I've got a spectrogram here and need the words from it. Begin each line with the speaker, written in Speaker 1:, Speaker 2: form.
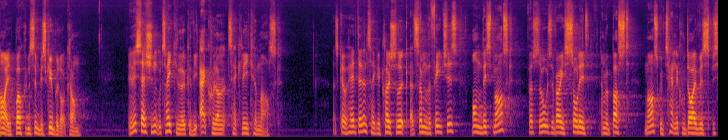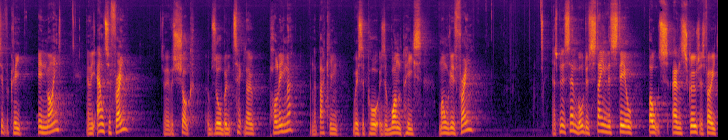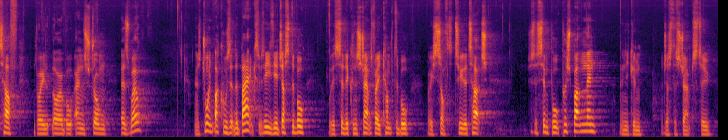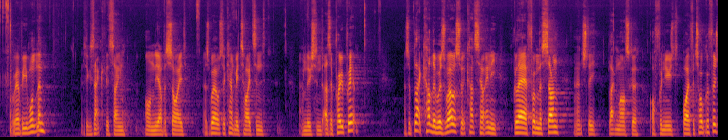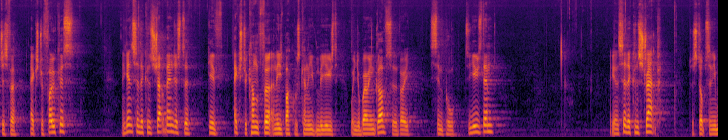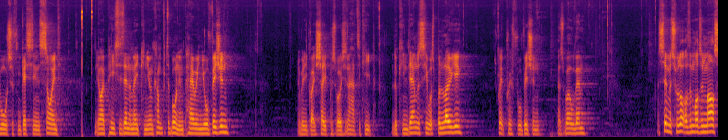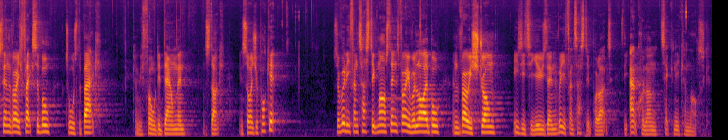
Speaker 1: Hi, welcome to simplyscuba.com. In this session, we're taking a look at the Aqualung Teknika mask. Let's go ahead then and take a closer look at some of the features on this mask. First of all, it's a very solid and robust mask with technical divers specifically in mind. Now the outer frame is made of a shock absorbent techno polymer and the backing with support is a one-piece moulded frame. Now it's been assembled with stainless steel bolts and screws. It's very tough very lowerable and strong as well. There's joint buckles at the back, so it's easy adjustable with the silicone straps, very comfortable, very soft to the touch. Just a simple push button then, and you can adjust the straps to wherever you want them. It's exactly the same on the other side as well, so it can be tightened and loosened as appropriate. There's a black colour as well, so it cuts out any glare from the sun, and actually black masks are often used by photographers just for extra focus. Again, so silicone strap then just to give extra comfort and these buckles can even be used when you're wearing gloves, so they're very simple to use them. Again, silicone strap just stops any water from getting inside the eyepieces then and making you uncomfortable and impairing your vision. A really great shape as well, so you don't have to keep looking down to see what's below you. It's great peripheral vision as well then. Similar to a lot of the modern masks then, they're very flexible towards the back can be folded down then and stuck inside your pocket. It's a really fantastic mask then, it's very reliable and very strong, easy to use then, really fantastic product. It's the Aqualung Teknika mask.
